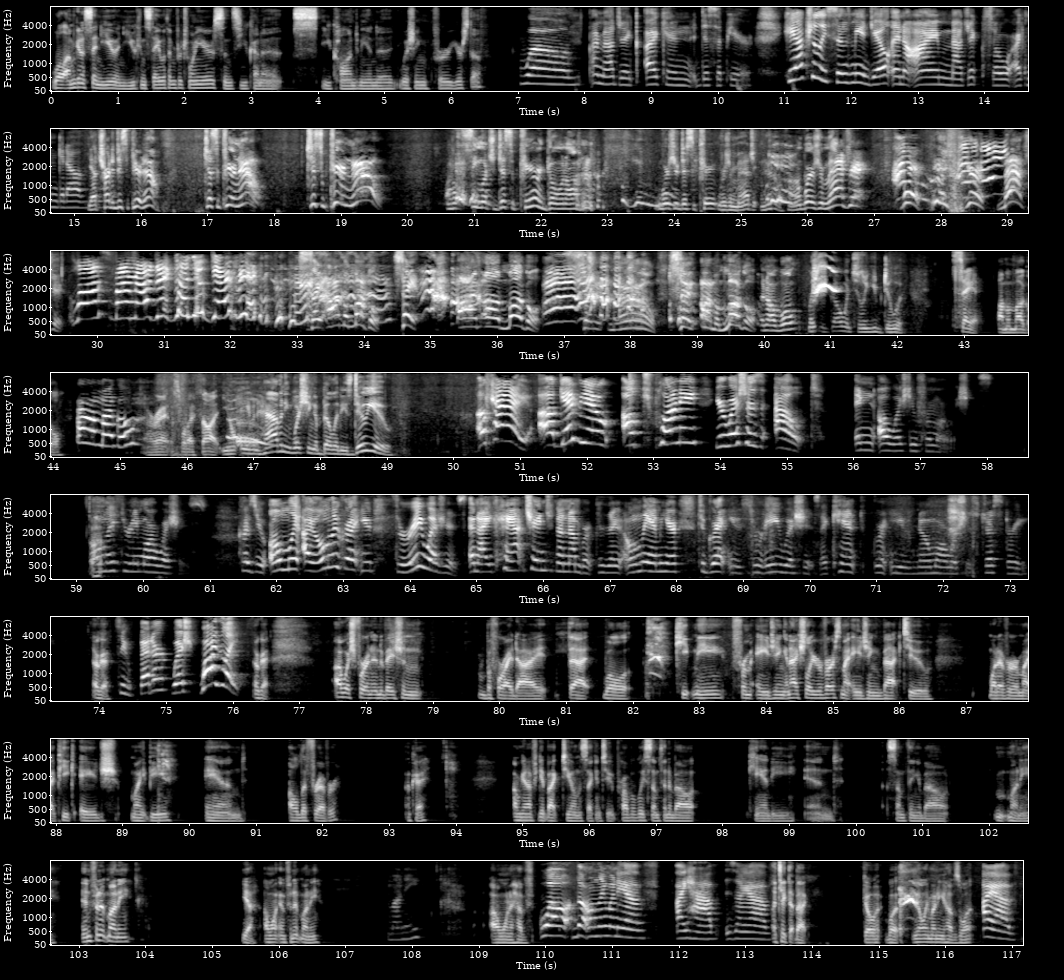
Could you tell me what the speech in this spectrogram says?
Well, I'm going to send you, and you can stay with him for 20 years since you kind of you conned me into wishing for your stuff. Well, I'm magic. I can disappear. He actually sends me in jail, and I'm magic, so I can get out. Of Yeah, try to disappear now. Disappear now. Disappear now. I don't see much disappearing going on. Where's your disappearing? Where's your magic now? Huh? Where's your magic? Where is your magic? Lost my magic because you gave me. Say I'm a muggle. Say it. I'm a muggle. Say it now. Say I'm a muggle, and I won't let you go until you do it. Say it. I'm a muggle. I'm a muggle. All right, that's what I thought. You don't even have any wishing abilities, do you? Okay, I'll give you. I'll twenty your wishes out, and I'll wish you for more wishes. Uh-huh. only three more wishes. Cause you only, I only grant you three wishes, and I can't change the number because I only am here to grant you three wishes. I can't grant you no more wishes, just three. Okay. So you better wish wisely. Okay. I wish for an innovation before I die that will keep me from aging and actually reverse my aging back to whatever my peak age might be and I'll live forever. Okay. I'm going to have to get back to you on the second two. Probably something about candy and something about money. Infinite money. Yeah, I want infinite money. Money. I want to have. Well, the only money I've, I have is I have I take that back. Go. What? The only money you have is what? I have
